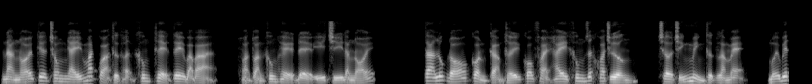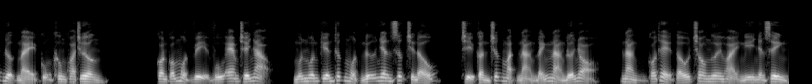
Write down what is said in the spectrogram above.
nàng nói kia trong nháy mắt quả thực hận không thể tê bà bà, hoàn toàn không hề để ý chí đang nói. Ta lúc đó còn cảm thấy có phải hay không rất khoa trương chờ chính mình thực là mẹ, mới biết được này cũng không khoa trương. Còn có một vị vũ em chế nhạo, muốn muốn kiến thức một nữ nhân sức chiến đấu, chỉ cần trước mặt nàng đánh nàng đứa nhỏ, nàng có thể tấu cho ngươi hoài nghi nhân sinh.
